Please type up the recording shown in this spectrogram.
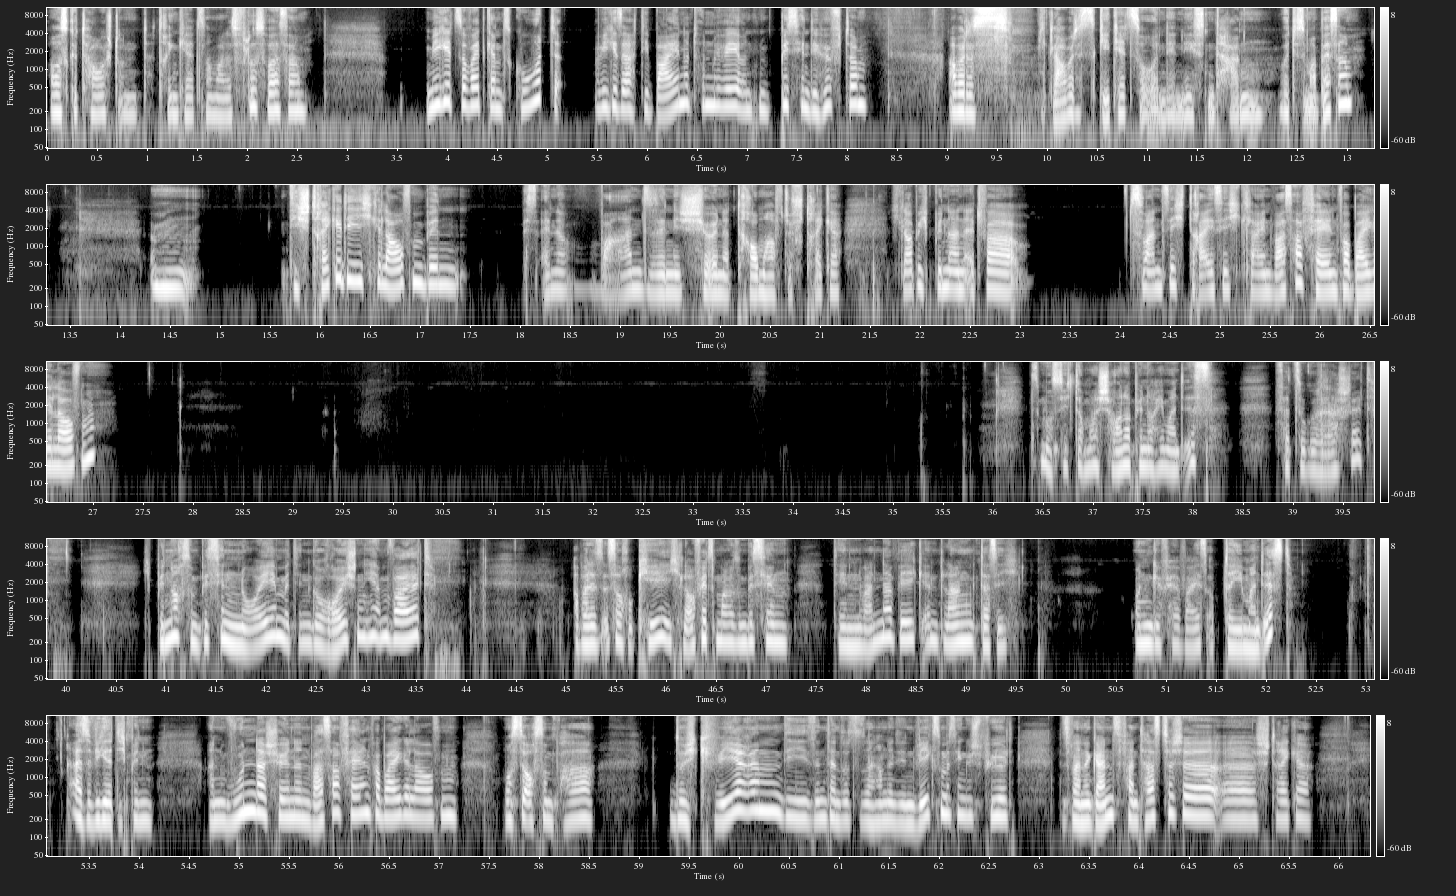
ausgetauscht und trinke jetzt normales Flusswasser. Mir geht soweit ganz gut. Wie gesagt, die Beine tun mir weh und ein bisschen die Hüfte. Aber das, ich glaube, das geht jetzt so in den nächsten Tagen, wird es immer besser. Ähm, die Strecke, die ich gelaufen bin, ist eine wahnsinnig schöne, traumhafte Strecke. Ich glaube, ich bin an etwa 20, 30 kleinen Wasserfällen vorbeigelaufen. Jetzt muss ich doch mal schauen, ob hier noch jemand ist. Es hat so geraschelt. Ich bin noch so ein bisschen neu mit den Geräuschen hier im Wald. Aber das ist auch okay. Ich laufe jetzt mal so ein bisschen den Wanderweg entlang, dass ich ungefähr weiß, ob da jemand ist. Also wie gesagt, ich bin an wunderschönen Wasserfällen vorbeigelaufen, musste auch so ein paar durchqueren. Die sind dann sozusagen, haben dann den Weg so ein bisschen gespült. Das war eine ganz fantastische äh, Strecke.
